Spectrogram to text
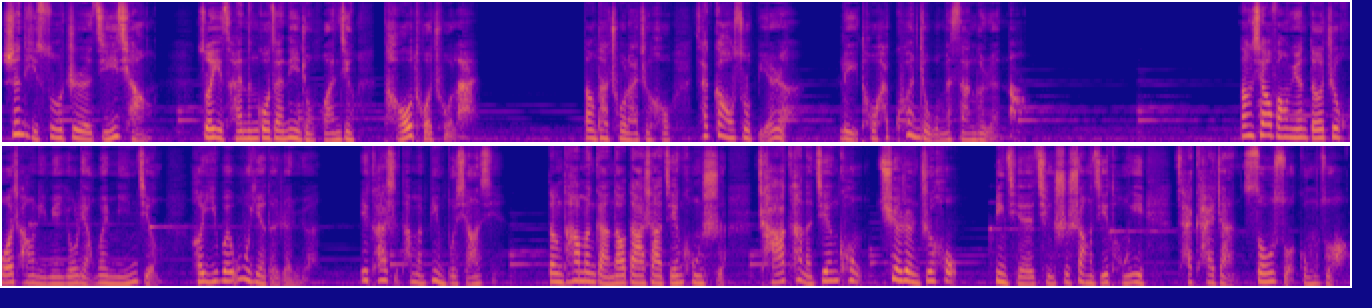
身体素质极强，所以才能够在那种环境逃脱出来。当他出来之后，才告诉别人，里头还困着我们三个人呢。当消防员得知火场里面有两位民警和一位物业的人员，一开始他们并不相信。等他们赶到大厦监控室，查看了监控，确认之后，并且请示上级同意，才开展搜索工作。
